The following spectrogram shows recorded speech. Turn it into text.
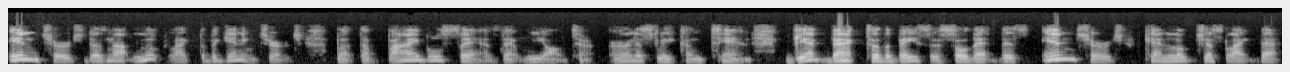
end church does not look like the beginning church, but the Bible says that we ought to earnestly contend. Get back to the basis so that this end church can look just like that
